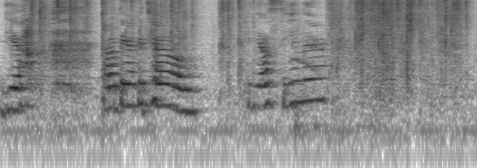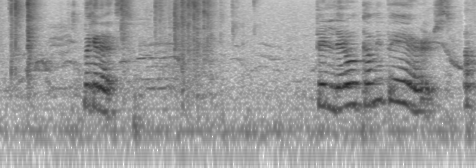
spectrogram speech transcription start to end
Yeah, I don't think I could tell. Can y'all see in there? Look at this. They're little gummy bears. Let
